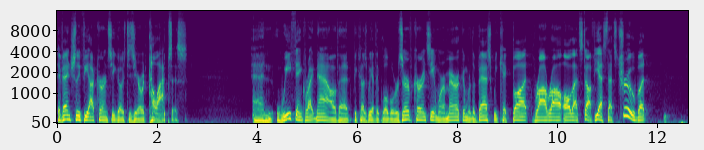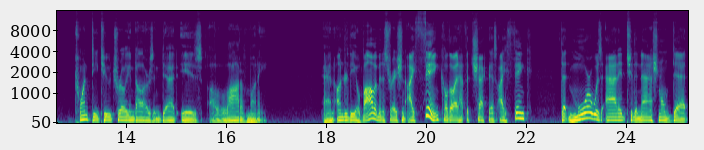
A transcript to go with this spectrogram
Eventually, fiat currency goes to zero, it collapses. And we think right now that because we have the global reserve currency and we're American, we're the best, we kick butt, rah, rah, all that stuff. Yes, that's true, but $22 trillion in debt is a lot of money. And under the Obama administration, I think, although I'd have to check this, I think that more was added to the national debt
